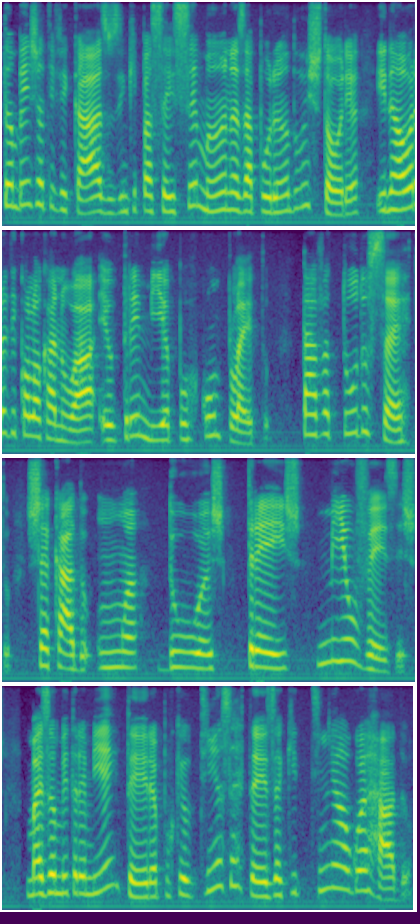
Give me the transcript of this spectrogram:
Também já tive casos em que passei semanas apurando uma história e na hora de colocar no ar eu tremia por completo. Tava tudo certo, checado uma, duas, três, mil vezes mas eu me tremia inteira porque eu tinha certeza que tinha algo errado.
